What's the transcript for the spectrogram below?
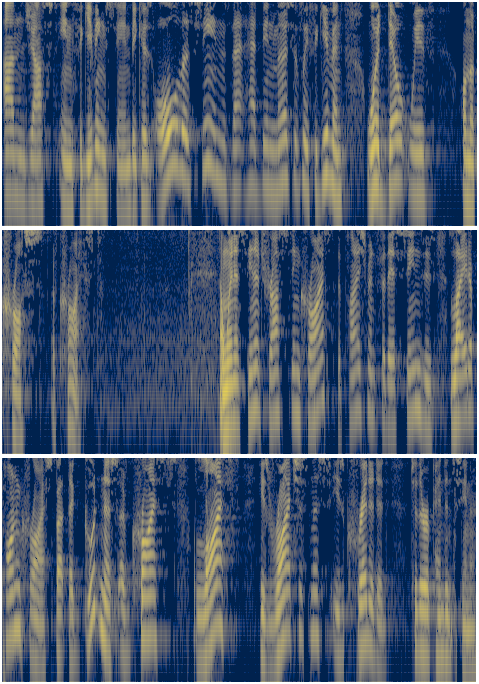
unjust in forgiving sin because all the sins that had been mercifully forgiven were dealt with on the cross of Christ. And when a sinner trusts in Christ, the punishment for their sins is laid upon Christ, but the goodness of Christ's life, his righteousness, is credited to the repentant sinner.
